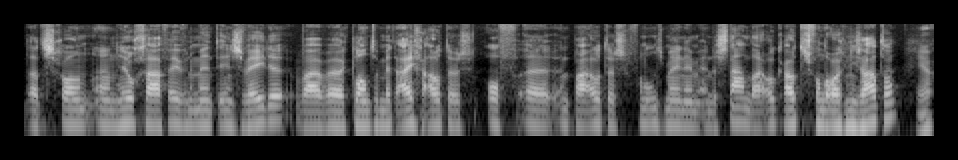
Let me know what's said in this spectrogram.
dat is gewoon een heel gaaf evenement in Zweden, waar we klanten met eigen auto's of een paar auto's van ons meenemen. En er staan daar ook auto's van de organisator. Ja.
